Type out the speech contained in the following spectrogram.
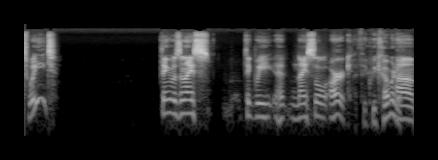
Sweet. I think it was a nice. I think we had a nice little arc. I think we covered it. Um,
